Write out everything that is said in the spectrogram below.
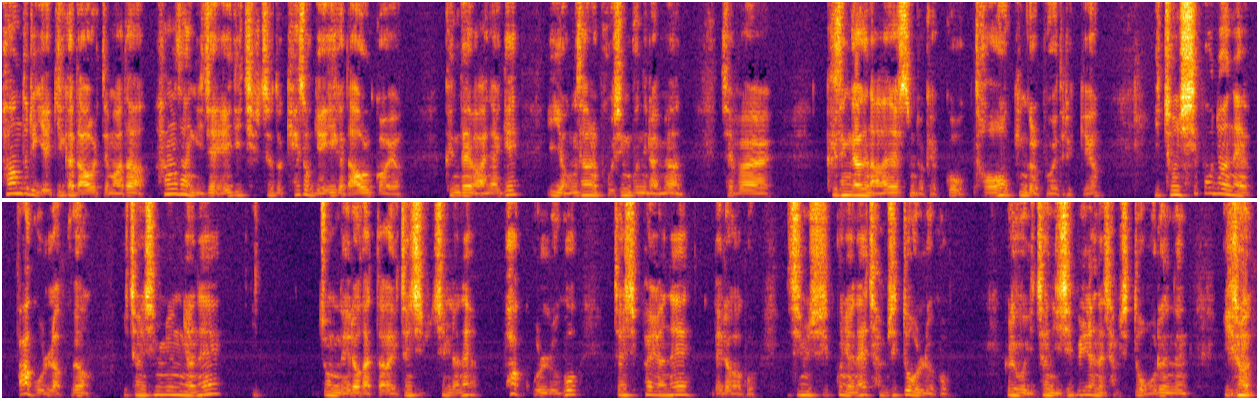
파운드리 얘기가 나올 때마다 항상 이제 AD 칩스도 계속 얘기가 나올 거예요. 근데 만약에 이 영상을 보신 분이라면 제발 그 생각은 안 하셨으면 좋겠고 더 웃긴 걸 보여드릴게요. 2015년에 빡 올랐고요. 2016년에 좀 내려갔다가 2017년에 확 오르고 2018년에 내려가고 2019년에 잠시 또 오르고 그리고 2021년에 잠시 또 오르는 이런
